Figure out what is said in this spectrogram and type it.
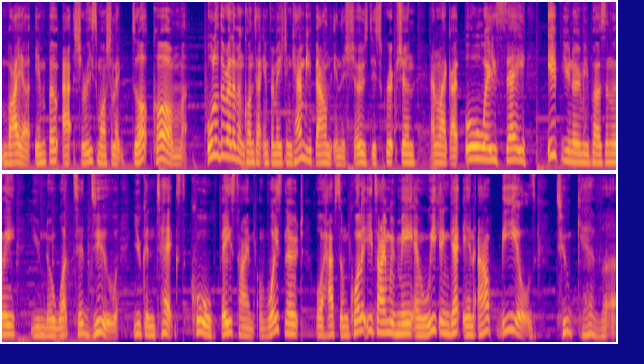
via info at SherriseMarshalleck.com. All of the relevant contact information can be found in the show's description. And like I always say, if you know me personally, you know what to do. You can text, call, FaceTime, a voice note, or have some quality time with me, and we can get in our feels together.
